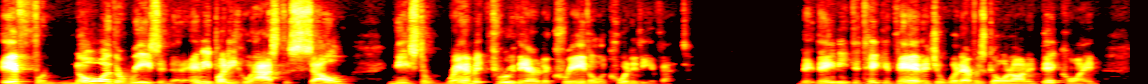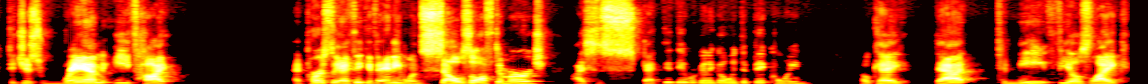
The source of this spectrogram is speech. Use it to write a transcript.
If for no other reason that anybody who has to sell needs to ram it through there to create a liquidity event. They, they need to take advantage of whatever's going on in Bitcoin to just ram ETH higher. And personally, I think if anyone sells off the merge, I suspected they were going to go into Bitcoin. Okay. That to me feels like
